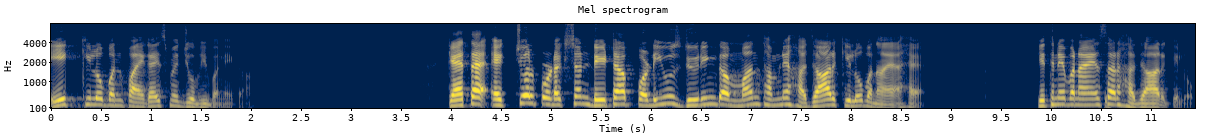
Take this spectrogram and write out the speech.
एक किलो बन पाएगा, इसमें जो भी बनेगा। कहता है actual production data produce during the month हमने हज़ार किलो बनाया है। कितने बनाए सर? हज़ार kilo.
